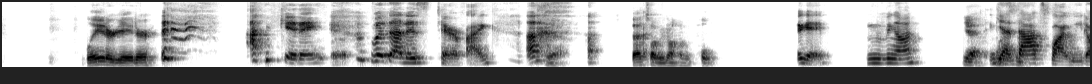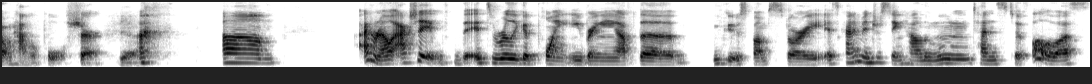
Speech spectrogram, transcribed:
Later, Gator. I'm kidding, but that is terrifying. Yeah. That's why we don't have a pool. Okay, moving on. Yeah. yeah, what's next? that's why we don't have a pool. Sure. Yeah. Um, I don't know. Actually, it's a really good point you bringing up the goosebumps story. It's kind of interesting how the moon tends to follow us,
